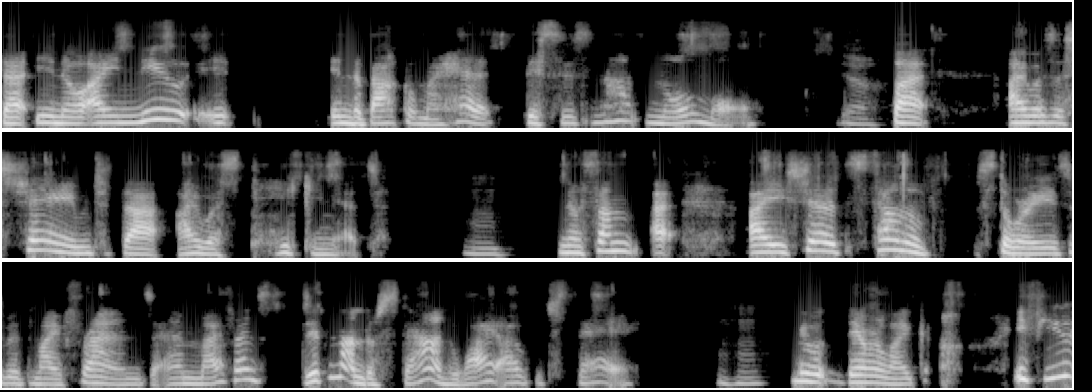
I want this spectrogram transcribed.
That, you know, I knew it in the back of my head, this is not normal. Yeah. But I was ashamed that I was taking it. Mm. You know, some I, I shared some of stories with my friends, and my friends didn't understand why I would stay. Mm-hmm. They, were, they were like, "If you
